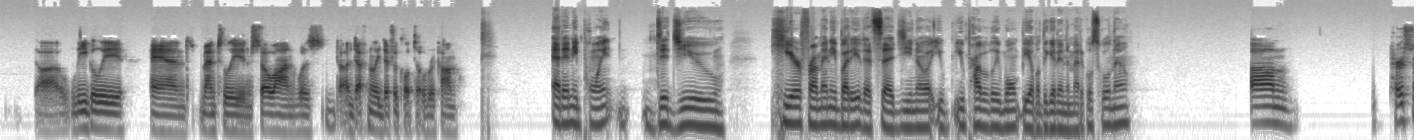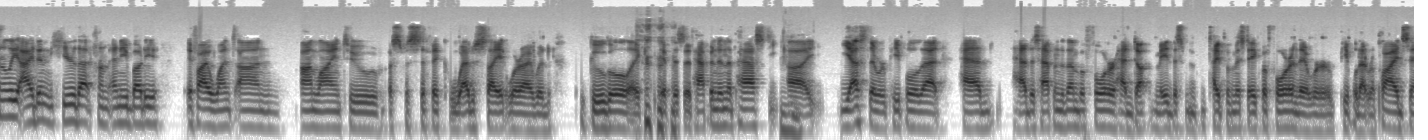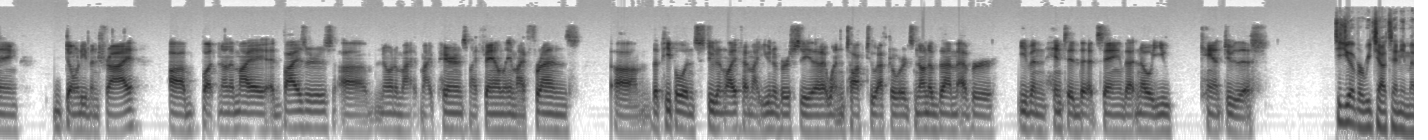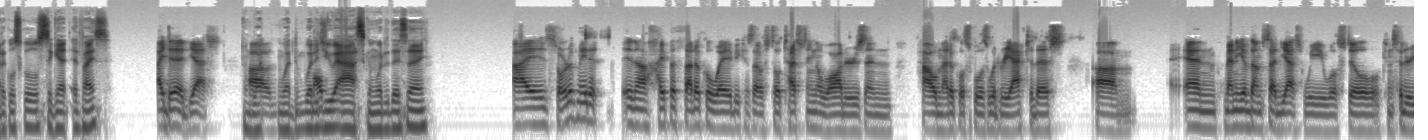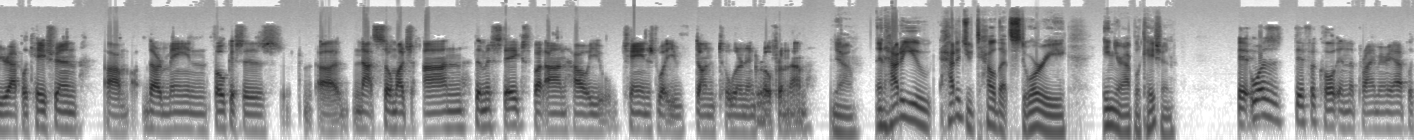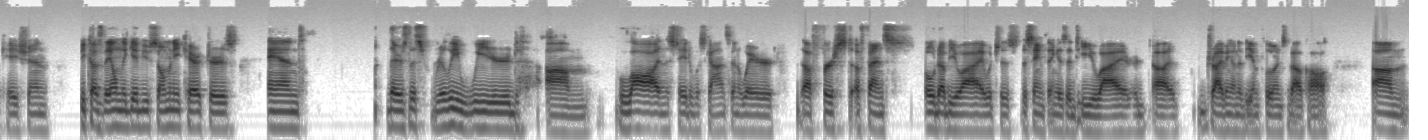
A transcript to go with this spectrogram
uh, legally and mentally and so on, was uh, definitely difficult to overcome. At any point, did you hear from anybody that said, you know what, you you probably won't be able to get into medical school now? Um, personally, I didn't hear that from anybody. If I went on online to a specific website where I would Google like if this had happened in the past. Mm-hmm. Uh, yes, there were people that had had this happen to them before, had made this type of mistake before, and there were people that replied saying, "Don't even try." Uh, but none of my advisors, uh, none of my, my parents, my family, my friends, um, the people in student life at my university that I went and talked to afterwards, none of them ever even hinted at saying that no, you can't do this. Did you ever reach out to any medical schools to get advice? I did, yes. What, uh, what, what did you ask and what did they say? I sort of made it in a hypothetical way because I was still testing the waters and how medical schools would react to this. Um, and many of them said, yes, we will still consider your application. Um, our main focus is uh, not so much on the mistakes, but on how you changed what you've done to learn and grow from them. Yeah. And how do you how did you tell that story in your application? It was difficult in the primary application because they only give you so many characters and there's this really weird um, law in the state of Wisconsin where the first offense OWI, which is the same thing as a DUI or uh, driving under the influence of alcohol, um,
